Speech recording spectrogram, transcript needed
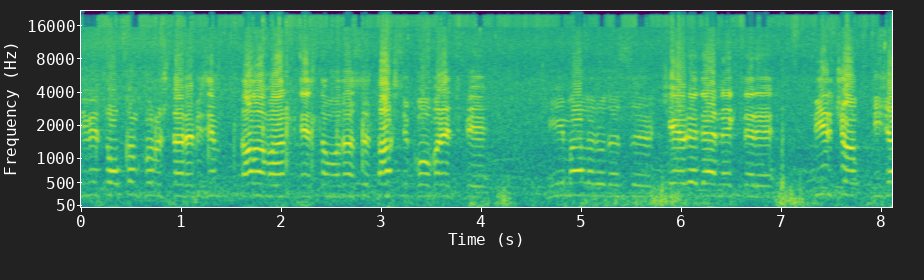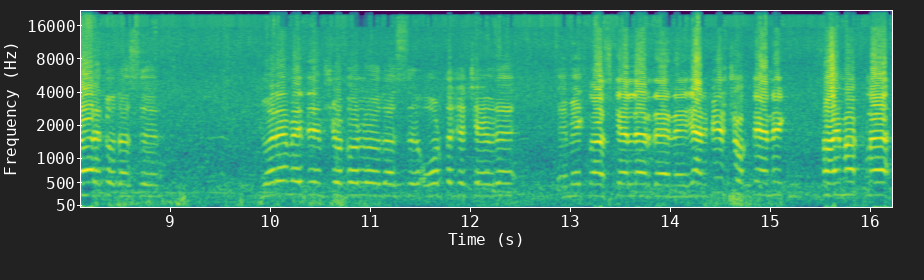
sivil toplum kuruluşları bizim Dalaman Esnaf Odası, Taksi Kooperatifi, Mimarlar Odası, çevre dernekleri, birçok ticaret odası, Göremedim Şoförler Odası, Ortaca Çevre Emekli Askerler Derneği yani birçok dernek saymakla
